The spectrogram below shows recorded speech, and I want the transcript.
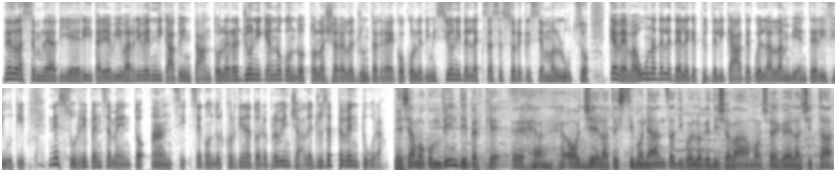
Nell'assemblea di ieri Italia Viva ha rivendicato intanto le ragioni che hanno condotto a lasciare la giunta greco con le dimissioni dell'ex assessore Cristian Malluzzo che aveva una delle deleghe più delicate, quella all'ambiente e ai rifiuti. Nessun ripensamento, anzi, secondo il coordinatore provinciale Giuseppe Ventura. Ne siamo convinti perché eh, oggi è la testimonianza di quello che dicevamo, cioè che la città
